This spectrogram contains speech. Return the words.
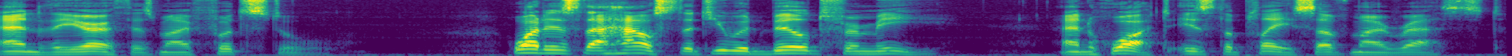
and the earth is my footstool. What is the house that you would build for me? And what is the place of my rest?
